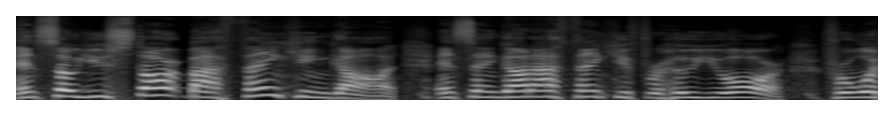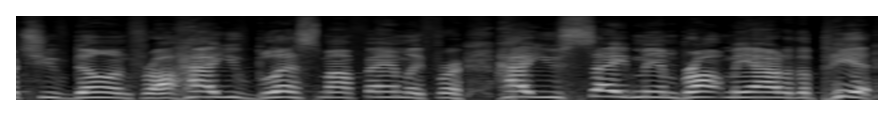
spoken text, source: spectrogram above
And so you start by thanking God and saying, God, I thank you for who you are, for what you've done, for how you've blessed my family, for how you saved me and brought me out of the pit.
